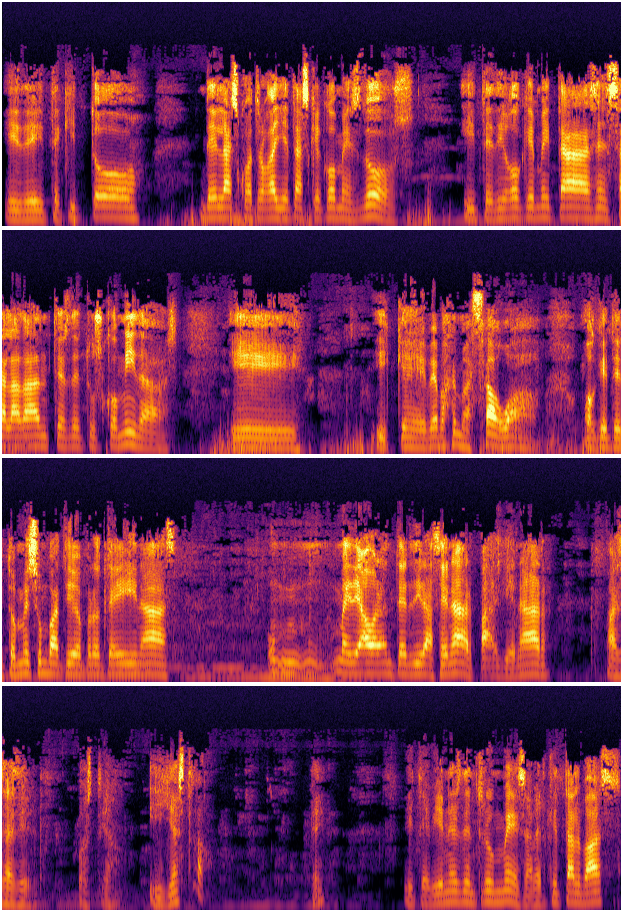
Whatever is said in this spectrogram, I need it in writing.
y te quito de las cuatro galletas que comes dos y te digo que metas ensalada antes de tus comidas y, y que bebas más agua o que te tomes un batido de proteínas un, media hora antes de ir a cenar para llenar, vas a decir, hostia, y ya está. ¿eh? Y te vienes dentro de un mes a ver qué tal vas.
